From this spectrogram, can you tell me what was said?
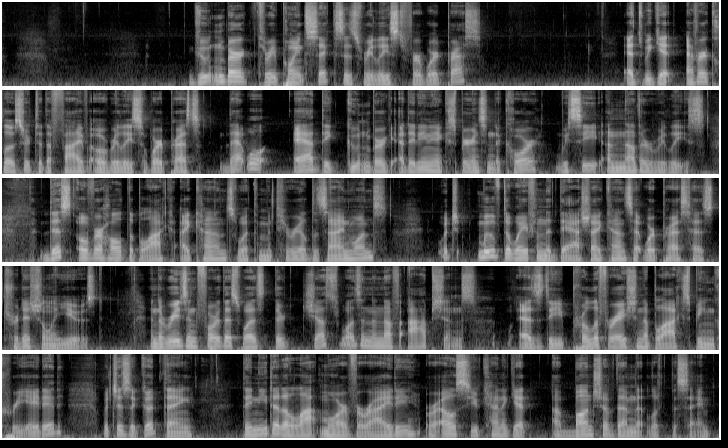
Gutenberg 3.6 is released for WordPress, as we get ever closer to the 5.0 release of WordPress, that will add the Gutenberg editing experience into core. We see another release. This overhauled the block icons with material design ones, which moved away from the Dashicons that WordPress has traditionally used. And the reason for this was there just wasn't enough options. As the proliferation of blocks being created, which is a good thing, they needed a lot more variety, or else you kind of get a bunch of them that look the same.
